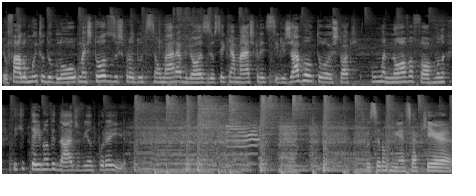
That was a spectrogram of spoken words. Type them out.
Eu falo muito do Glow, mas todos os produtos são maravilhosos. Eu sei que a máscara de cílios já voltou ao estoque com uma nova fórmula e que tem novidade vindo por aí. Se você não conhece a Care,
